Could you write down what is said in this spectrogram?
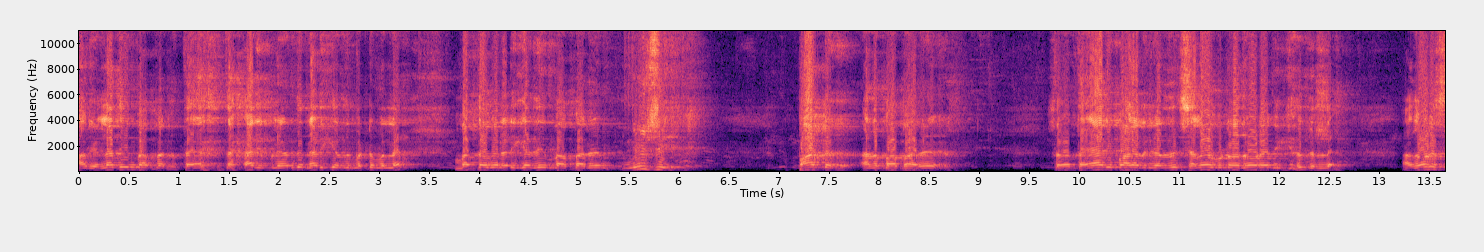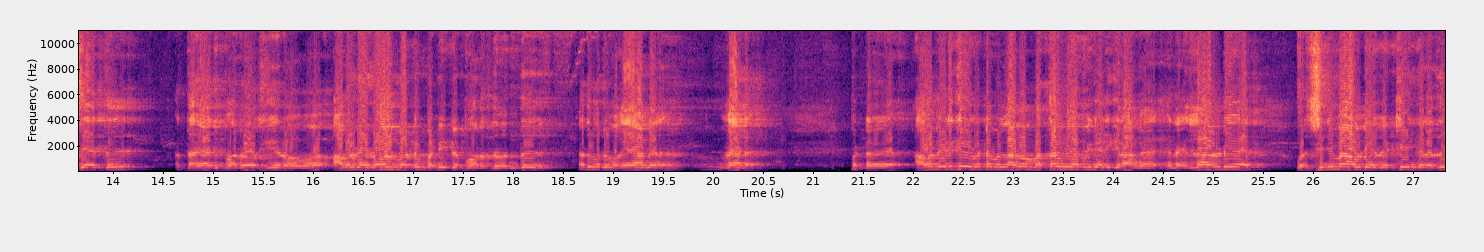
அவர் எல்லாத்தையும் பார்ப்பார். தயார் தயாரிப்புலேருந்து நடிக்கிறது மட்டுமல்ல மற்றவங்க நடிக்கிறதையும் பார்ப்பாரு. மியூசிக் பாட்டு அதை பார்ப்பாரு. ஸோ தயாரிப்பாளருங்கிறது செலவு பண்ணுவதோட நிற்கிறது இல்லை. அதோடு சேர்த்து தயாரிப்பாரோ ஹீரோவோ அவருடைய ரோல் மட்டும் பண்ணிட்டு போகிறது வந்து அது ஒரு வகையான வேலை. பட் அவர் நடிக்கிறது மட்டும் இல்லாமல் மற்றவங்க எப்படி நடிக்கிறாங்க ஏன்னா எல்லாருடைய ஒரு சினிமாவுடைய வெற்றிங்கிறது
